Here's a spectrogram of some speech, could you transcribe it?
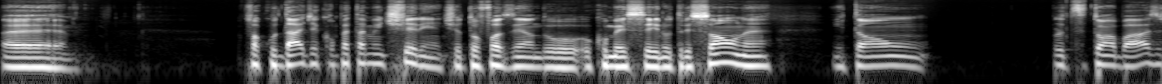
é, faculdade é completamente diferente. Eu tô fazendo, eu comecei nutrição, né? Então, para você ter uma base,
